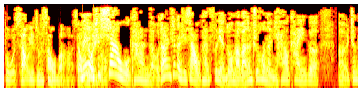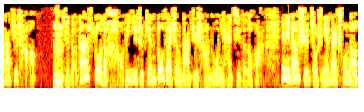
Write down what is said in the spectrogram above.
多，下午也就是下午吧，哈，下午没有，是。下午看的。我当时真的是下午看，四点多嘛。完了之后呢，你还要看一个呃正大剧场。记不记得？当然，所有的好的译制片都在正大剧场。如果你还记得的话，因为当时九十年代初呢，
